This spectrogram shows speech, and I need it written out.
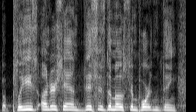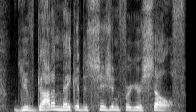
But please understand this is the most important thing. You've got to make a decision for yourself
